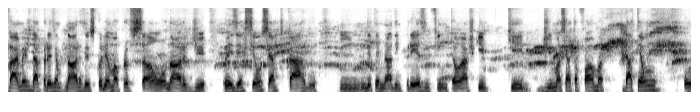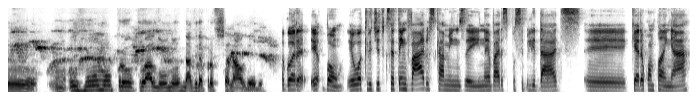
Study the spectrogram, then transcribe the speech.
vai me ajudar, por exemplo, na hora de eu escolher uma profissão ou na hora de eu exercer um certo cargo em, em determinada empresa, enfim. Então, eu acho que que de uma certa forma dá até um, um, um rumo pro, pro aluno na vida profissional dele. Agora, eu, bom, eu acredito que você tem vários caminhos aí, né, várias possibilidades, é, quero acompanhar.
